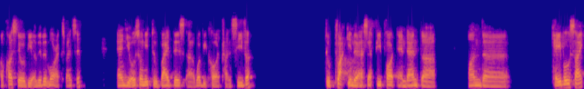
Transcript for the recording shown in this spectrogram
Of course, they will be a little bit more expensive, and you also need to buy this, uh, what we call a transceiver to plug in the SFP port. And then the on the cable side,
